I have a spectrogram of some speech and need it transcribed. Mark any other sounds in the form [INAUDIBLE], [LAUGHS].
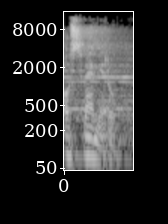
o svemiru.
